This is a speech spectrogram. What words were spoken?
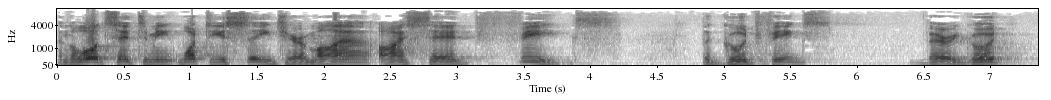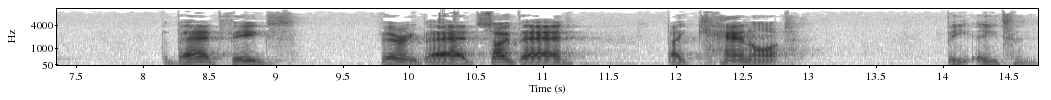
And the Lord said to me, What do you see, Jeremiah? I said, Figs. The good figs, very good. The bad figs, very bad, so bad they cannot be eaten.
